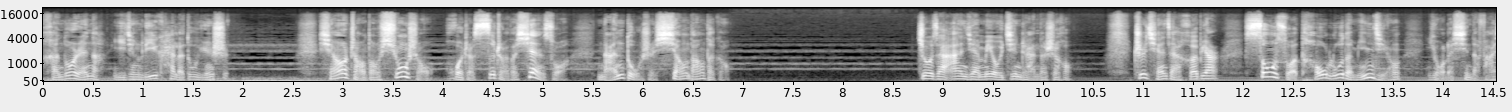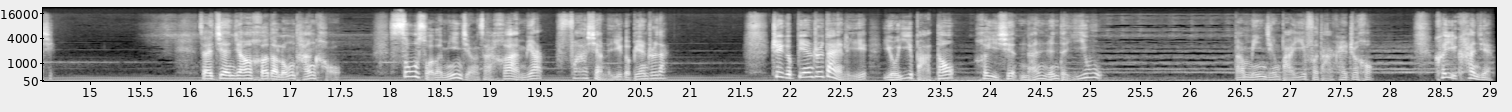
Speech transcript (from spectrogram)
很多人呢已经离开了都匀市，想要找到凶手或者死者的线索，难度是相当的高。就在案件没有进展的时候，之前在河边搜索头颅的民警有了新的发现。在建江河的龙潭口，搜索的民警在河岸边发现了一个编织袋，这个编织袋里有一把刀和一些男人的衣物。当民警把衣服打开之后，可以看见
